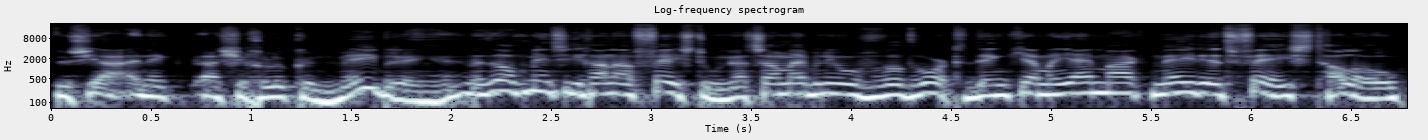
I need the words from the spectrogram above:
Dus ja, en ik, als je geluk kunt meebrengen. Met altijd mensen die gaan naar een feest doen. Dat zou mij benieuwen of wat wordt. Dan Denk je, ja, maar jij maakt mede het feest. Hallo.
